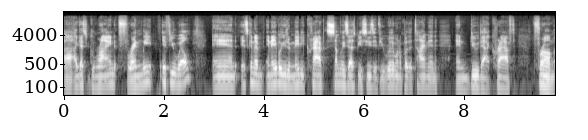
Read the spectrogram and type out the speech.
uh, I guess, grind friendly, if you will and it's going to enable you to maybe craft some of these SBCs if you really want to put the time in and do that craft from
